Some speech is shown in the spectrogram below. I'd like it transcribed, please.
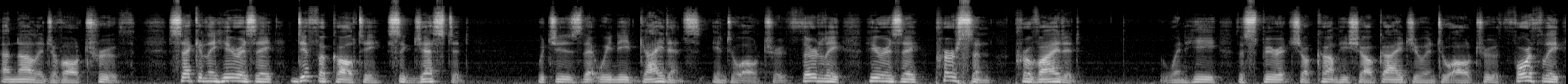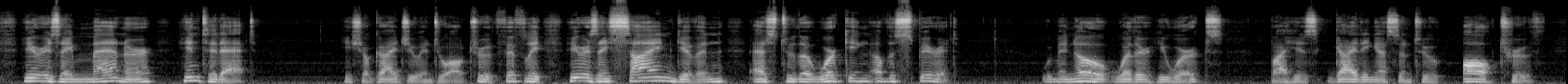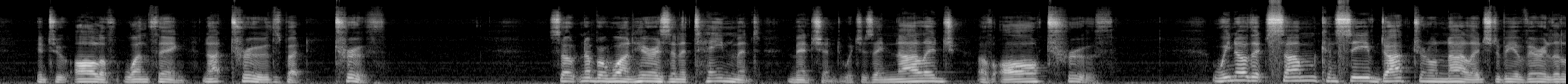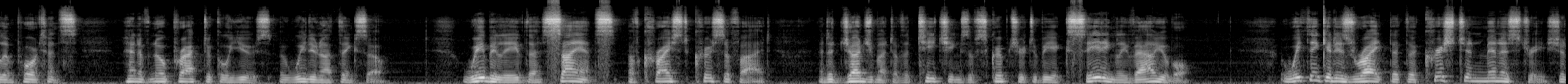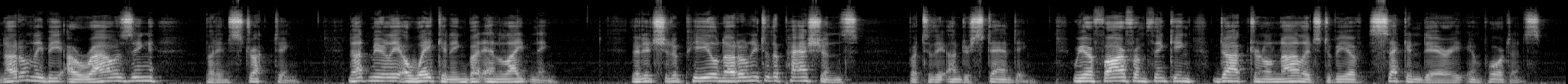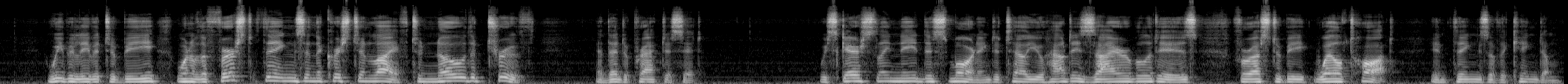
a knowledge of all truth. Secondly, here is a difficulty suggested, which is that we need guidance into all truth. Thirdly, here is a person provided. When he, the Spirit, shall come, he shall guide you into all truth. Fourthly, here is a manner hinted at. He shall guide you into all truth. Fifthly, here is a sign given as to the working of the Spirit. We may know whether he works by his guiding us into all truth, into all of one thing, not truths, but truth. So, number one, here is an attainment mentioned, which is a knowledge of all truth. We know that some conceive doctrinal knowledge to be of very little importance and of no practical use. We do not think so. We believe the science of Christ crucified and a judgment of the teachings of Scripture to be exceedingly valuable. We think it is right that the Christian ministry should not only be arousing but instructing, not merely awakening but enlightening that it should appeal not only to the passions, but to the understanding. We are far from thinking doctrinal knowledge to be of secondary importance. We believe it to be one of the first things in the Christian life to know the truth and then to practice it. We scarcely need this morning to tell you how desirable it is for us to be well taught in things of the kingdom.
